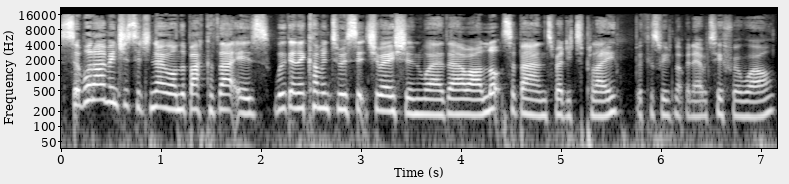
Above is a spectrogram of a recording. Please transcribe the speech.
So, what I'm interested to know on the back of that is we're going to come into a situation where there are lots of bands ready to play because we've not been able to for a while.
